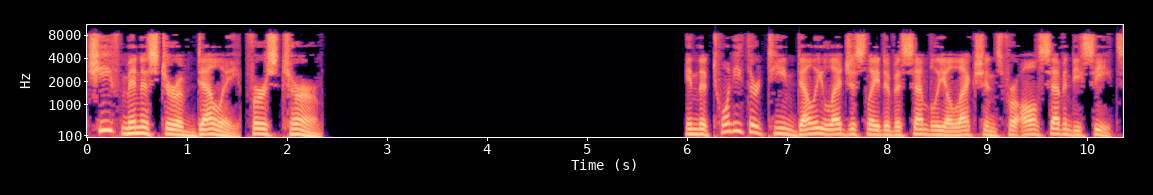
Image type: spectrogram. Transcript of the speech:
Chief Minister of Delhi first term. In the 2013 Delhi Legislative Assembly elections for all 70 seats,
